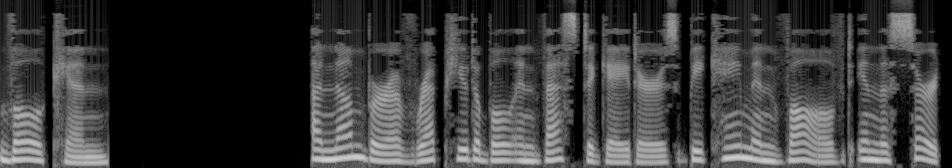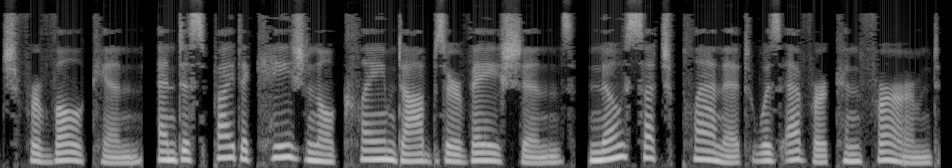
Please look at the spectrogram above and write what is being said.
Vulcan. A number of reputable investigators became involved in the search for Vulcan, and despite occasional claimed observations, no such planet was ever confirmed.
